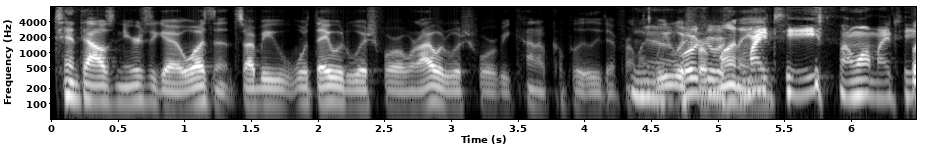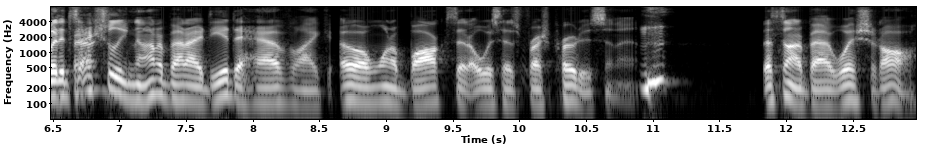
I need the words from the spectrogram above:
ten thousand years ago it wasn't. So I mean, what they would wish for, what I would wish for, would be kind of completely different. Like Yeah, we wish for money, My teeth. I want my teeth. but it's back. actually not a bad idea to have like, oh, I want a box that always has fresh produce in it. Mhm. That's not a bad wish at all.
